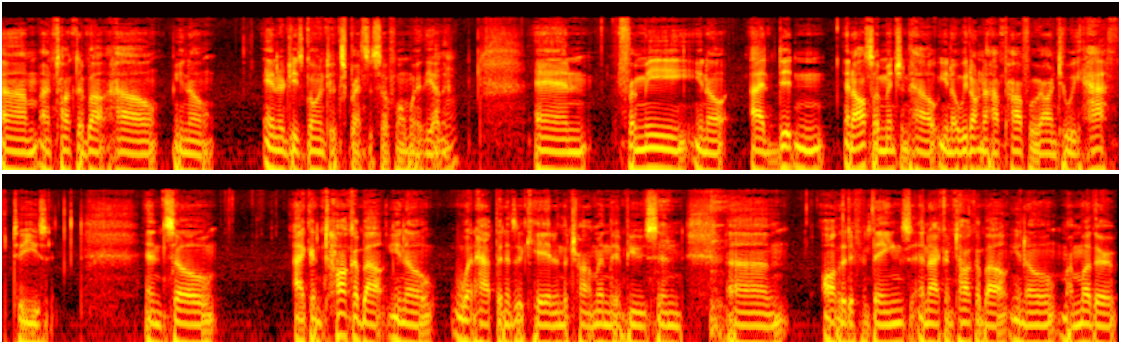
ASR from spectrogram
um, I talked about how you know energy is going to express itself one way or the other, mm-hmm. and for me, you know, I didn't, and also mentioned how you know we don't know how powerful we are until we have to use it, and so I can talk about you know what happened as a kid and the trauma and the abuse and um, all the different things, and I can talk about you know my mother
